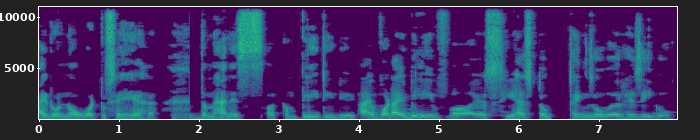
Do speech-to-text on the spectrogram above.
I don't know what to say here. the man is a complete idiot. I what I believe uh, is he has took things over his ego.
